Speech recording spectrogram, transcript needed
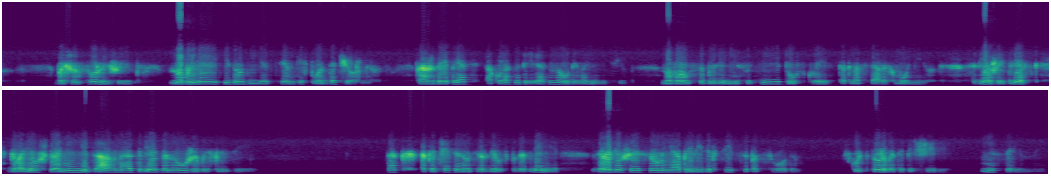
Большинство рыжие, но были и другие оттенки, вплоть до черных. Каждая прядь аккуратно перевязана лубиной нитью, но волосы были не сухие и тусклые, как на старых мумиях. Свежий блеск говорил, что они недавно отрезаны у живых людей. Так окончательно утвердилось подозрение, заразившееся у меня при виде птицы под сводом. Скульптуры в этой пещере не старинные.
